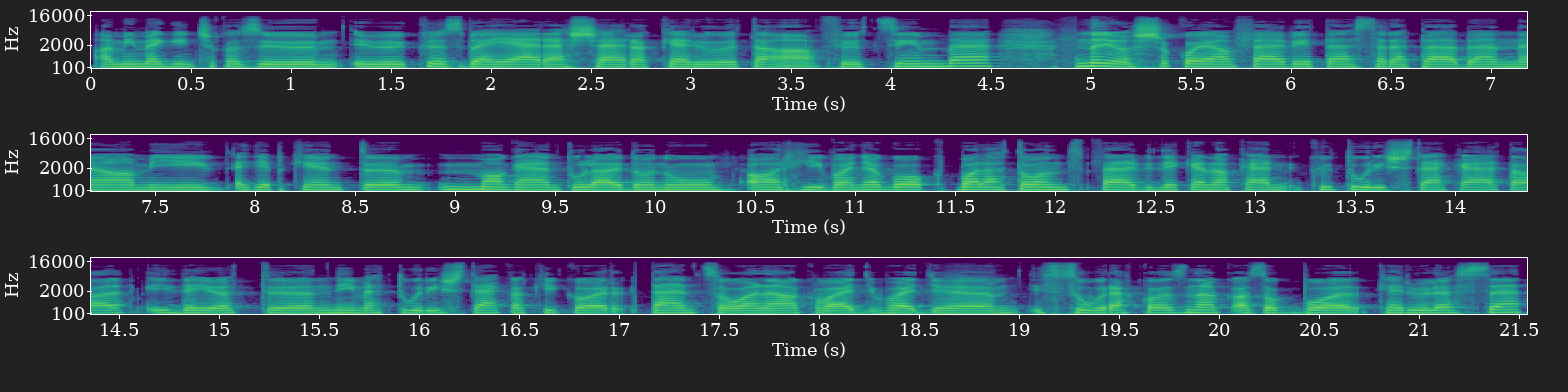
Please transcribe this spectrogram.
ami megint csak az ő, ő közbenjárására került a főcímbe. Nagyon sok olyan felvétel szerepel benne, ami egyébként magántulajdonú archívanyagok, Balaton felvidéken akár turisták által idejött német turisták, akikor táncolnak, vagy, vagy szórakoznak, azokból kerül össze.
